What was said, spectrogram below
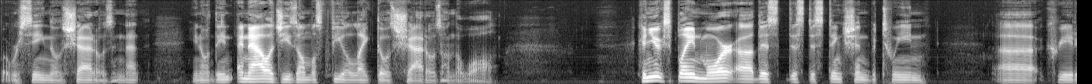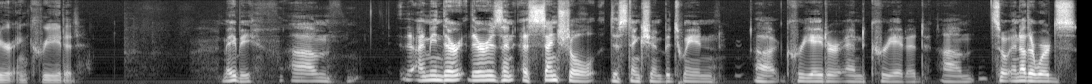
but we're seeing those shadows, and that you know, the analogies almost feel like those shadows on the wall. Can you explain more uh, this this distinction between uh, creator and created? Maybe. Um, I mean, there there is an essential distinction between uh, creator and created. Um, so, in other words,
